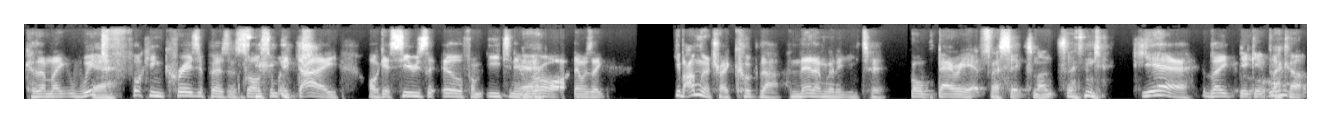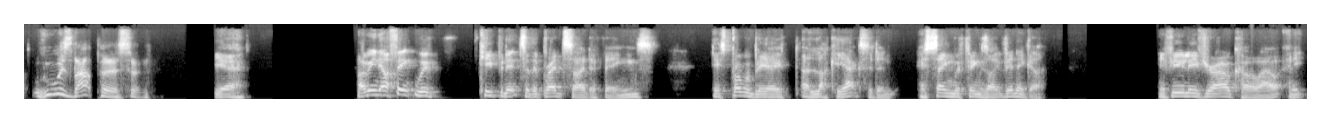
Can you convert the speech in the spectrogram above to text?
Because I'm like, which Yeah. fucking crazy person saw somebody die or get seriously ill from eating it Yeah. raw, and then was like, yeah, but I'm going to try cook that, and then I'm going to eat it. Or bury it for six months and Yeah, like dig it back who, up. who was that person? Yeah. I mean, I think with keeping it to the bread side of things, it's probably a, a lucky accident. It's same with things like vinegar. If you leave your alcohol out and it,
